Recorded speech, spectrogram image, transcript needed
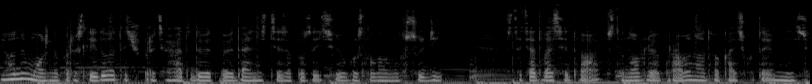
Його не можна переслідувати чи притягати до відповідальності за позицію, висловлену в суді. Стаття 22 встановлює право на адвокатську таємницю.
